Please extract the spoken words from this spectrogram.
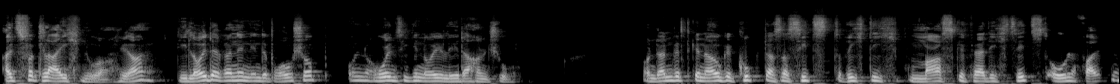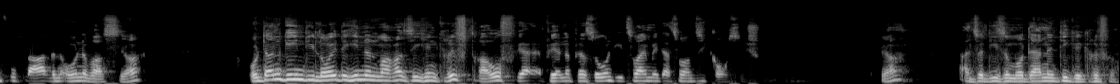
Als Vergleich nur, ja. Die Leute rennen in den Pro-Shop und holen sich neue Lederhandschuhe. Und dann wird genau geguckt, dass er sitzt, richtig maßgefertigt sitzt, ohne Falten zu schlagen, ohne was, ja. Und dann gehen die Leute hin und machen sich einen Griff drauf für, für eine Person, die 2,20 Meter groß ist. Ja. Also diese modernen dicke Griffe.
